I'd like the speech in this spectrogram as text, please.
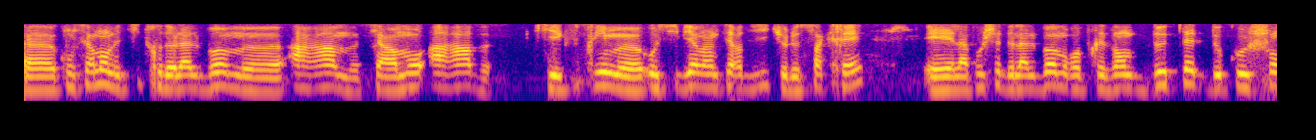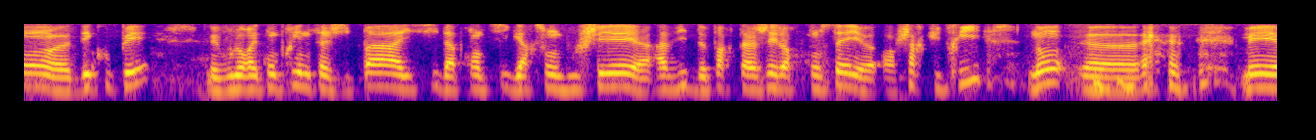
Euh, concernant le titre de l'album euh, Aram, c'est un mot arabe qui exprime euh, aussi bien l'interdit que le sacré. Et la pochette de l'album représente deux têtes de cochon découpées. Mais vous l'aurez compris, il ne s'agit pas ici d'apprentis garçons bouchers avides de partager leurs conseils en charcuterie. Non, mais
